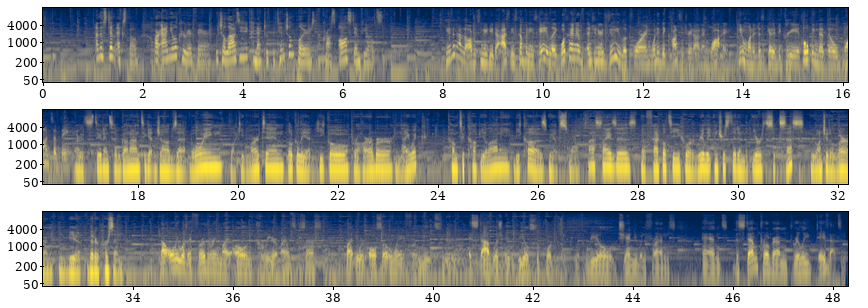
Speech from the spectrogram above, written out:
And the STEM Expo, our annual career fair, which allows you to connect with potential employers across all STEM fields. You even have the opportunity to ask these companies, hey, like, what kind of engineers do you look for and what do they concentrate on and why? You don't want to just get a degree hoping that they'll want something. Our students have gone on to get jobs at Boeing, Lockheed Martin, locally at HECO, Pearl Harbor, and NIWC come to Kapi'olani because we have small class sizes, we have faculty who are really interested in your success. We want you to learn and be a better person. Not only was I furthering my own career, my own success, but it was also a way for me to establish a real support group with real, genuine friends. And the STEM program really gave that to me.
